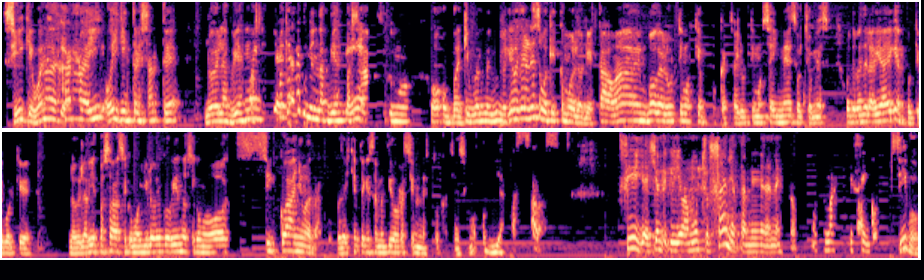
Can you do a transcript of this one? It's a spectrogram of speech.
Sí, qué bueno dejarlo ahí. Oye, qué interesante lo de las vías pasadas. ¿Por qué recomiendas vías pasadas? Así como, o, o porque me, me- quiero meter en eso porque es como lo que estaba más en boga en los últimos tiempos, ¿cachai? Los últimos seis meses, ocho meses. O depende de la vida de quién, porque, porque lo de las vías pasadas, hace como yo lo vengo viendo hace como cinco años atrás. Pero hay gente que se ha metido recién en esto, ¿cachai? Como, oh, vías pasadas. Sí, y hay gente que lleva muchos años también en esto, mucho más que cinco. Sí, pues,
